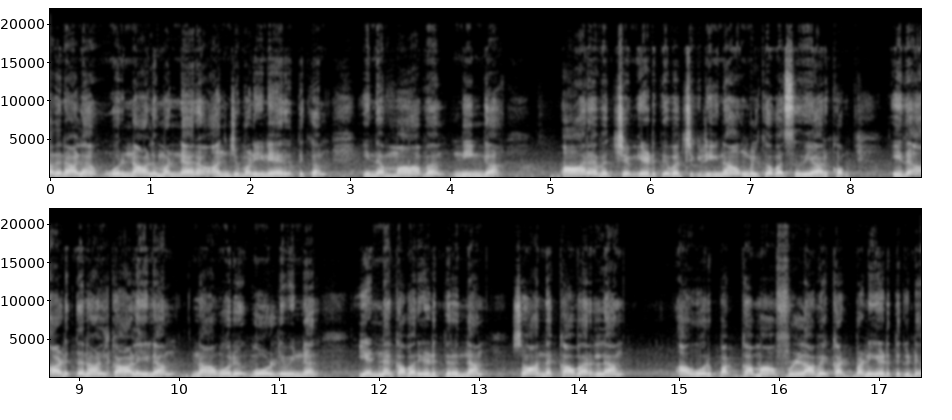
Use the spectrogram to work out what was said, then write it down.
அதனால் ஒரு நாலு மணி நேரம் அஞ்சு மணி நேரத்துக்கு இந்த மாவை நீங்கள் ஆற வச்சு எடுத்து வச்சுக்கிட்டிங்கன்னா உங்களுக்கு வசதியாக இருக்கும். இது அடுத்த நாள் காலையில் நான் ஒரு கோல்டு வின்னர் எண்ணெய் கவர் எடுத்திருந்தேன். ஸோ அந்த கவரில் ஒரு பக்கமாக ஃபுல்லாகவே கட் பண்ணி எடுத்துக்கிட்டு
